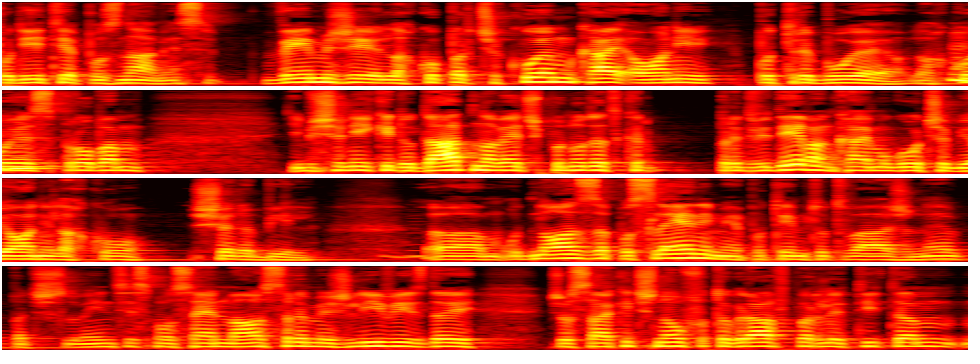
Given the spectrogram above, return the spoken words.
podjetje poznam. Jaz vem, že lahko pričakujem, kaj oni potrebujejo. Lahko uh -huh. jaz probam jim še nekaj dodatno več ponuditi, ker predvidevam, kaj mogoče bi oni lahko še rabili. Um, odnos z zaposlenimi je potem tudi važen. Pač Slovenci smo vseeno malo sramežljivi, zdaj, če vsakič nov fotograf preleti tam,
